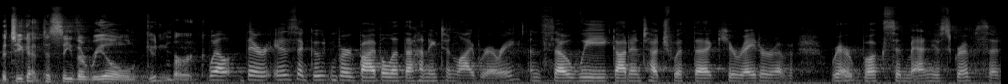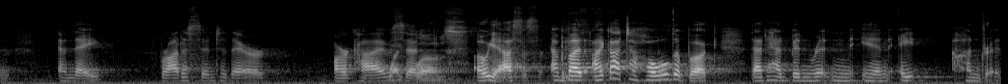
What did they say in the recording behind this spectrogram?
But you got to see the real Gutenberg. Well, there is a Gutenberg Bible at the Huntington Library, and so we got in touch with the curator of rare books and manuscripts, and, and they brought us into their archives. White and- gloves. Oh, yes. But I got to hold a book that had been written in 800,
